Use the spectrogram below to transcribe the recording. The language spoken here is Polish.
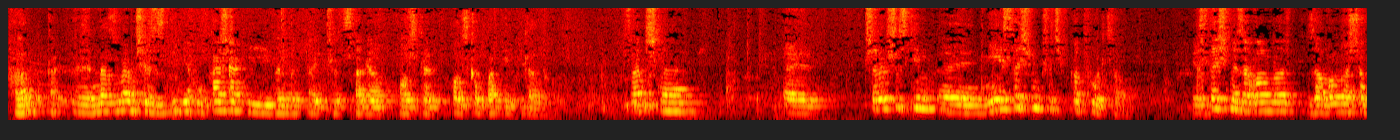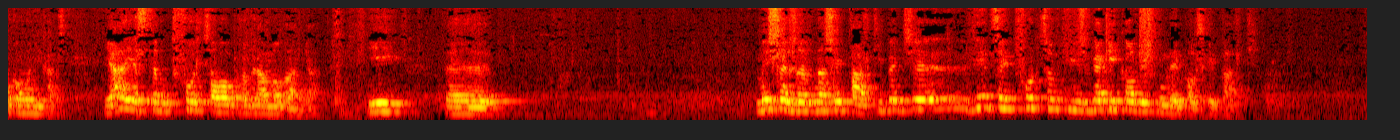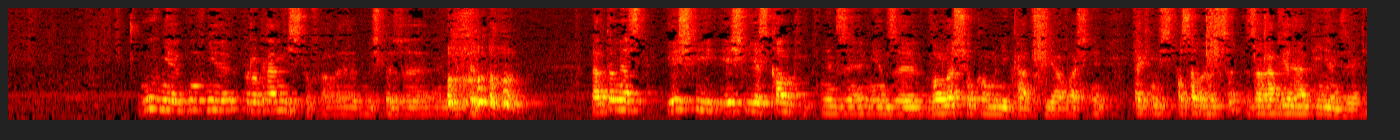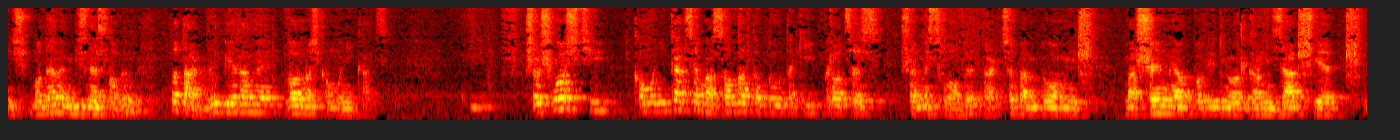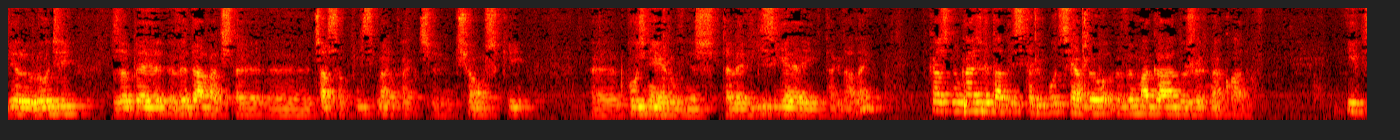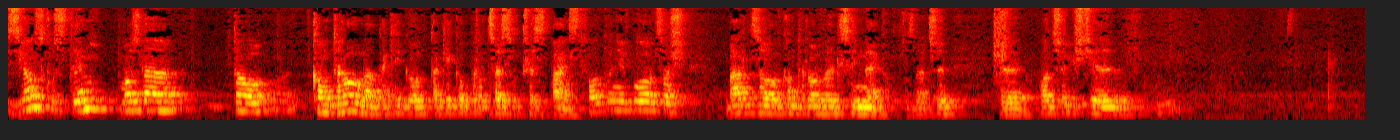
Halo, tak, e, nazywam się Zbigniew Łukasiak i będę tutaj przedstawiał Polskę, Polską Partię Piratów. Zacznę. E, przede wszystkim e, nie jesteśmy przeciwko twórcom. Jesteśmy za, za wolnością komunikacji. Ja jestem twórcą oprogramowania i e, myślę, że w naszej partii będzie więcej twórców niż w jakiejkolwiek innej polskiej partii. Głównie, głównie programistów, ale myślę, że nie tylko. Natomiast jeśli, jeśli jest konflikt między, między wolnością komunikacji, a właśnie jakimś sposobem zarabiania pieniędzy, jakimś modelem biznesowym, to tak, wybieramy wolność komunikacji. W przeszłości komunikacja masowa to był taki proces przemysłowy, tak? Trzeba było mieć maszyny, odpowiednią organizację, wielu ludzi, żeby wydawać te y, czasopisma, tak? czy książki, później również telewizję i tak dalej. W każdym razie ta dystrybucja wymagała dużych nakładów. I w związku z tym można to kontrola takiego, takiego procesu przez państwo, to nie było coś bardzo kontrowersyjnego. To znaczy, e, oczywiście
